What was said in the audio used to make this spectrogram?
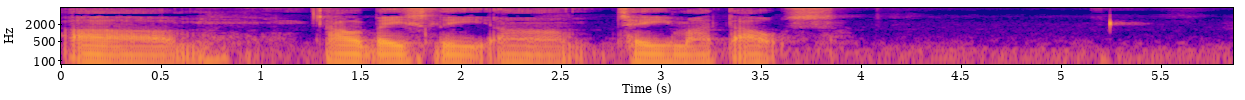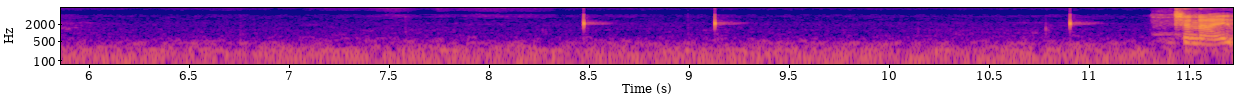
um, I will basically um, tell you my thoughts. Tonight,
